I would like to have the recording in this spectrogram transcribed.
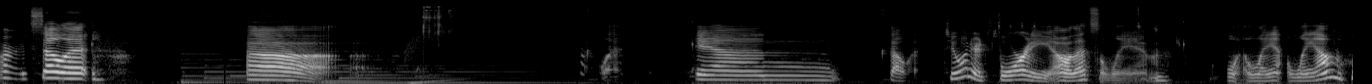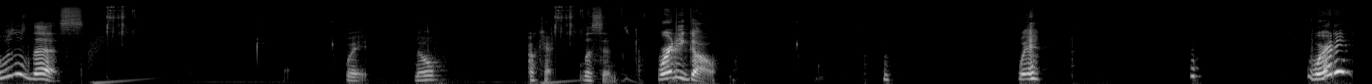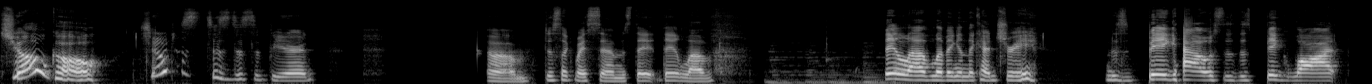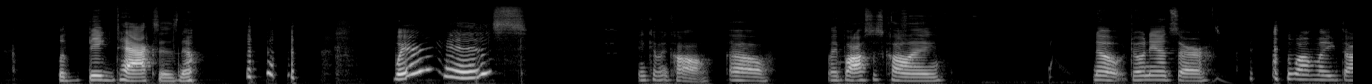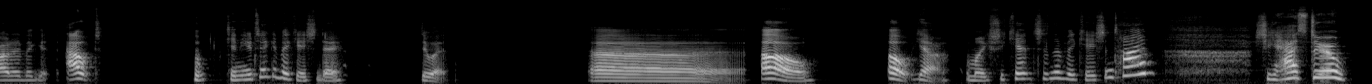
Alright, sell it. Uh, sell it. And sell it. 240. Oh, that's a lamb. Lamb? Lamb? Whose is this? Wait. Nope. Okay, listen. Where'd he go? Where? Where did Joe go? Joe just just disappeared. Um, just like my Sims, they they love they love living in the country. This big house, this big lot with big taxes now. Where is incoming call? Oh, my boss is calling. No, don't answer. I want my daughter to get out. Can you take a vacation day? Do it. Uh oh. Oh, yeah. I'm like, she can't, she doesn't have vacation time? She has to.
